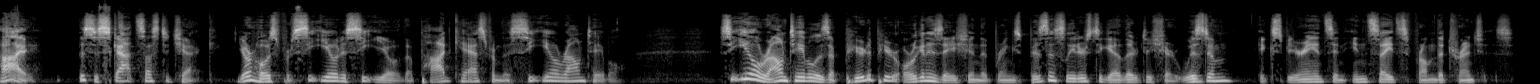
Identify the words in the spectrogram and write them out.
Hi, this is Scott Sustacek, your host for CEO to CEO, the podcast from the CEO Roundtable. CEO Roundtable is a peer to peer organization that brings business leaders together to share wisdom, experience, and insights from the trenches.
